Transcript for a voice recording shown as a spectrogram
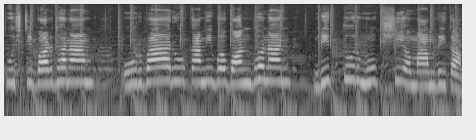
পুষ্টিবর্ধনাম উর্বারুকামিব বন্ধনান মৃত্যুর মুক্ষীয় মামৃতম।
